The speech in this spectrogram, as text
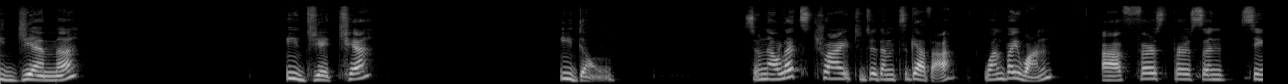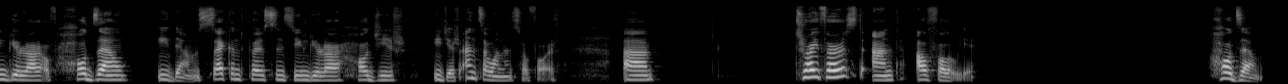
Idziemy. Idziecie. Idą. So now let's try to do them together, one by one. Uh, first person singular of chodzę, idę. Second person singular chodzisz, idziesz, and so on and so forth. Uh, try first and I'll follow you. Chodzę.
